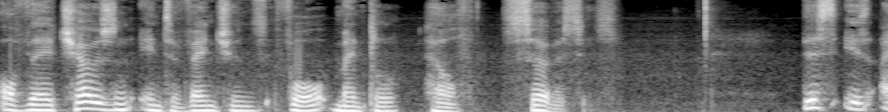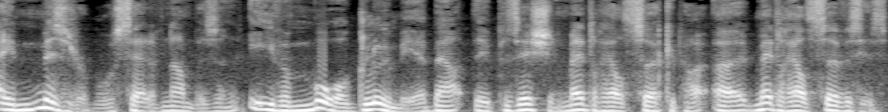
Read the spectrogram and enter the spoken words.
of their chosen interventions for mental health services. This is a miserable set of numbers and even more gloomy about the position mental health, uh, mental health services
